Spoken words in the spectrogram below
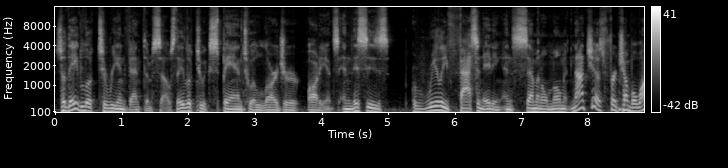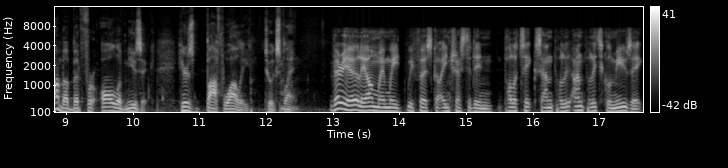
So they look to reinvent themselves. They look to expand to a larger audience. And this is a really fascinating and seminal moment, not just for Chumbawamba, but for all of music. Here's Boff Whalley to explain. Very early on, when we, we first got interested in politics and, poli- and political music,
